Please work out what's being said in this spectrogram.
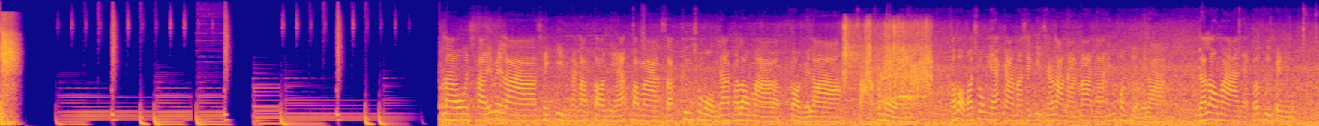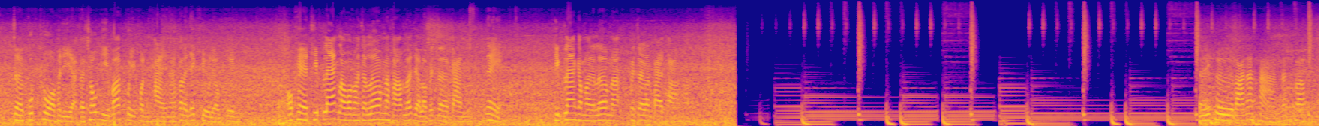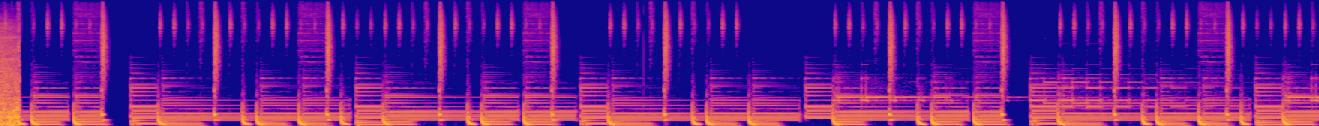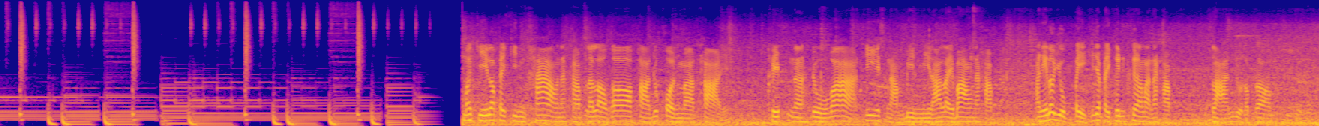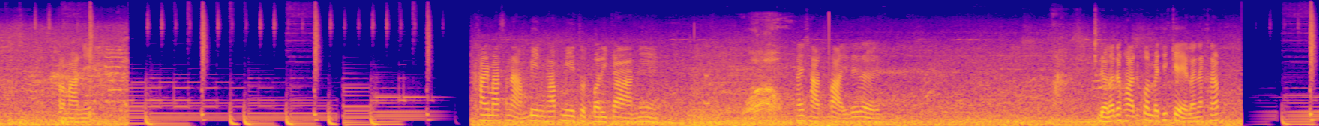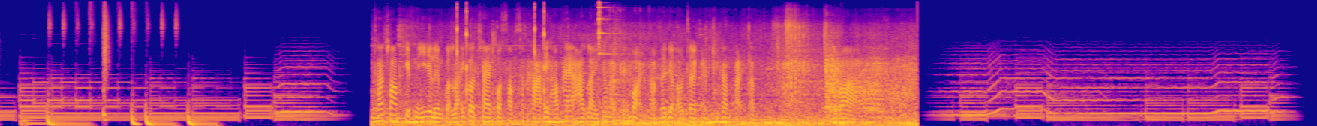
เราใช้เวลาเช็คอินนะครับ ตอนนี้ประมาณสักครึ่งชั่วโมงได้เพราะเรามาแบบก่อนเวลา 3 ชั่วโมงนะเขาบอกว่าช่วงนี้การมาเช็คอินใช้เวลานานมากนะ ให้ทุกคนเผื่อเวลา แล้วเรามาเนี่ยก็คือเป็นเจอกรุ๊ปทัวร์พอดีอะแต่โชคดีว่าคุยคนไทยนะก็เลยได้คิวเร็วขึ้น โอเคทริปแรกเรากำลังจะเริ่มนะครับ แล้วเดี๋ยวเราไปเจอกันนี่ทริปแรกกำลังจะเริ่มแล้วไปเจอกันปลายทางครับอันนี้คือร้านอาหารนะครับ เมื่อกี้เราไปกินข้าวนะครับ แล้วเราก็พาทุกคนมาถ่ายคลิปนะดูว่าที่สนามบินมีร้านอะไรบ้างนะครับ อันนี้เราอยู่ปีกที่จะไปขึ้นเครื่องแล้วนะครับ ร้านอยู่รอบๆประมาณนี้ ใครมาสนามบินครับ มีจุดบริการนี่ให้ชาร์จไฟได้เลย เดี๋ยวเราจะพาทุกคนไปที่เกตแล้วนะครับ ถ้าชอบคลิปนี้อย่าลืมกดไลค์ กดแชร์ กด subscribe ครับ ให้อาร์ตไลค์ขึ้นมาบ่อยครับ แล้วเดี๋ยวเราเจอกันที่ถัดไปครับบ๊ายบาย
